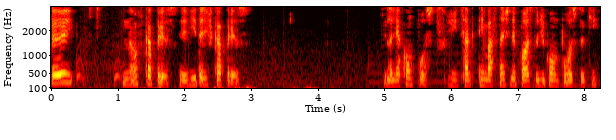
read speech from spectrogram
Ei! Não ficar preso. Evita de ficar preso. Aquilo ali é composto. A gente sabe que tem bastante depósito de composto aqui.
